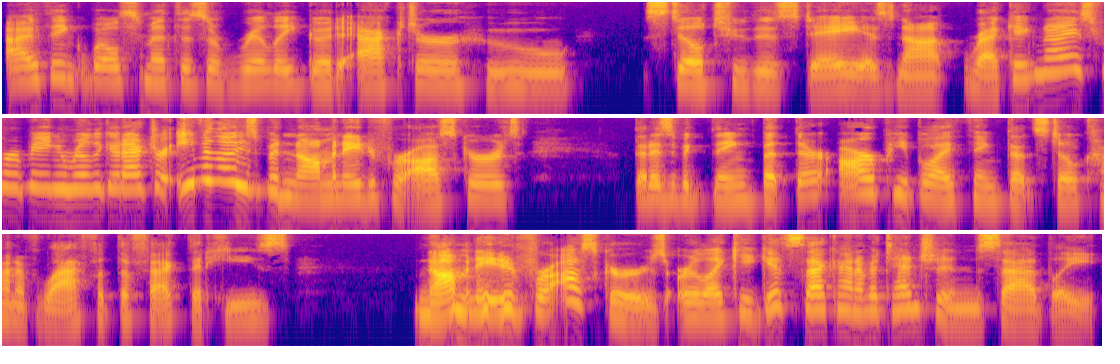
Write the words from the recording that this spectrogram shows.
I think Will Smith is a really good actor who still to this day is not recognized for being a really good actor, even though he's been nominated for Oscars that is a big thing. But there are people I think that still kind of laugh at the fact that he's nominated for Oscars or like he gets that kind of attention, sadly.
